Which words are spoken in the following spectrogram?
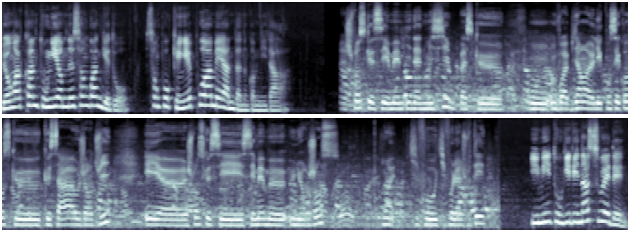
명확한 동의 없는 성관계도 성폭행에 포함해야 한다는 겁니다. Je pense que c'est même inadmissible parce que on, on voit bien les conséquences que, que ça a aujourd'hui et euh, je pense que c'est même une urgence ouais, qu'il faut, qu'il faut l'ajouter. 이미 독일이나 스웨덴,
